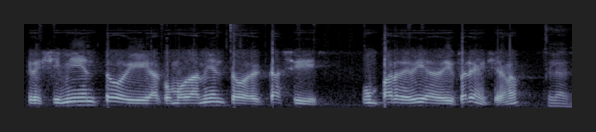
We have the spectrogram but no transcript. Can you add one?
crecimiento y acomodamiento de casi un par de días de diferencia, ¿no? Claro.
